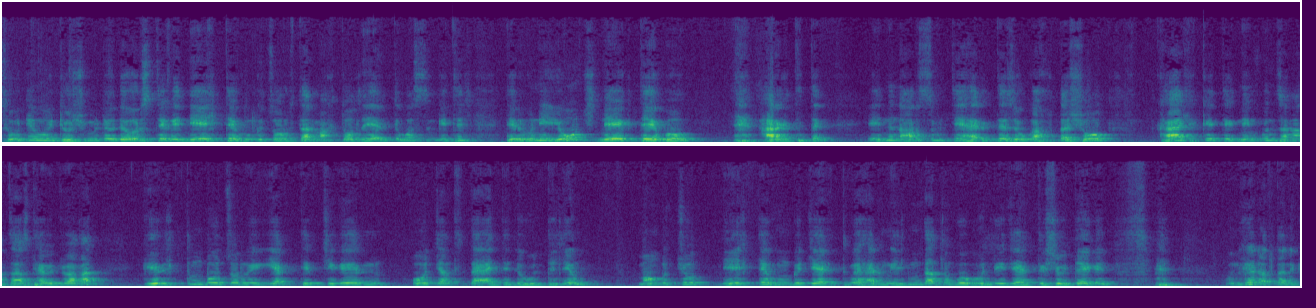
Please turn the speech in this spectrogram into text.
Сүүлийн үед төшмөлөд өөрсдөө нээлттэй хөнгө зурагтаар магтуулан ярьдаг болсон. Гэтэл тэр хүний юуч нээгдээгүй харагддаг. Энэ нь Орос сүмтийн харигдээс үг авахдаа шууд калих гэдэг нингүн цагаан цаас тавьж байгаад гэрэлтэн буу зургийг яг тэр чигээр нь хууж явдагтай адил өгүүлдэл юм. Монголчууд нээлттэй хүн гэж ярьдаггүй харин элен далангүй хүн гэж ярьдаг шүү дээ гэд. Үнэхээр одоо нэг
